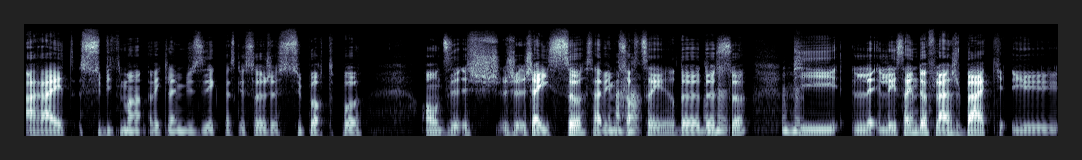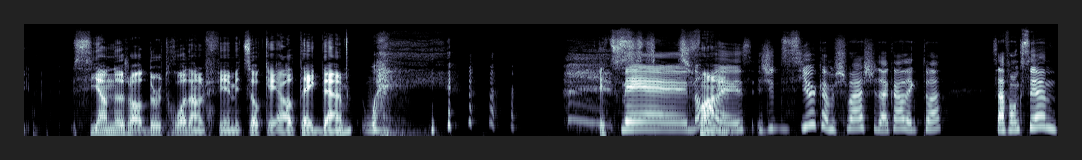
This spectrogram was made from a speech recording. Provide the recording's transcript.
arrête subitement avec la musique parce que ça, je supporte pas. On dit, j'aille ça, ça vient me Ah sortir de, de Mhm. ça. Mhm. Puis le- les scènes de flashback, s'il y en a genre deux, trois dans le film, it's okay, I'll take them. Ouais. It's, Mais it's non, fine. euh, c'est judicieux comme choix, je suis d'accord avec toi. Ça fonctionne.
